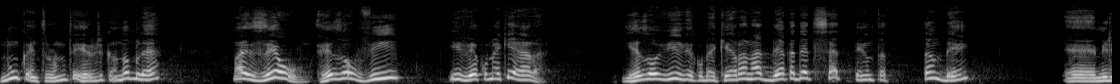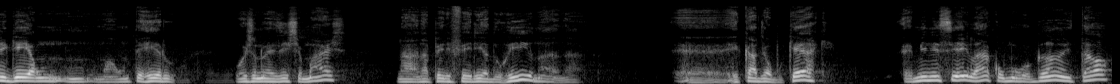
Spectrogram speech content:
nunca entrou num terreiro de candomblé, mas eu resolvi ir ver como é que era. E resolvi ver como é que era na década de 70 também. É, me liguei a um, a um, terreiro, hoje não existe mais, na, na periferia do Rio, na, na é, Ricardo de Albuquerque. É, me iniciei lá como Ogan e tal.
